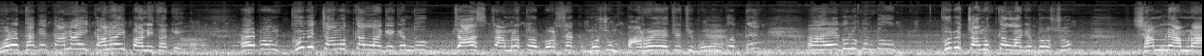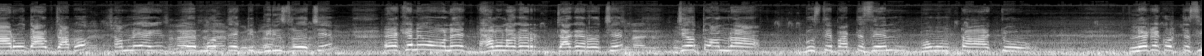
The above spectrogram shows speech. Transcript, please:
ভরে থাকে কানাই কানাই পানি থাকে। এবং খুবই চমৎকার লাগে কিন্তু জাস্ট আমরা তো বর্ষা মৌসুম পার হয়ে এসেছি ভ্রমণ করতে। এগুলো কিন্তু খুবই চমৎকার লাগে দর্শক। সামনে আমরা আরও যাব। সামনে এর মধ্যে একটি ব্রিজ রয়েছে। এখানেও অনেক ভালো লাগার জায়গা রয়েছে। যেহেতু আমরা বুঝতে পারতেছেন ভ্রমণটা একটু লেটে করতেছি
